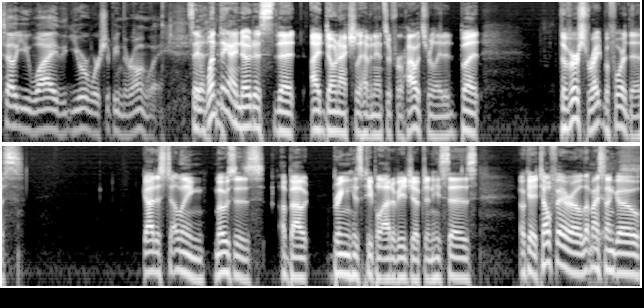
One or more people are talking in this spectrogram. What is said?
tell you why you're worshiping the wrong way. Say one thing I noticed that I don't actually have an answer for how it's related, but the verse right before this God is telling Moses about bringing his people out of Egypt, and he says, "Okay, tell Pharaoh, let my son go.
